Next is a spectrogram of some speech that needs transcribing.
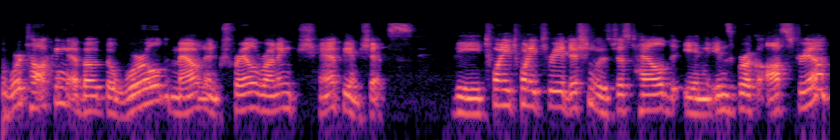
We're talking about the World Mountain and Trail Running Championships. The 2023 edition was just held in Innsbruck, Austria.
